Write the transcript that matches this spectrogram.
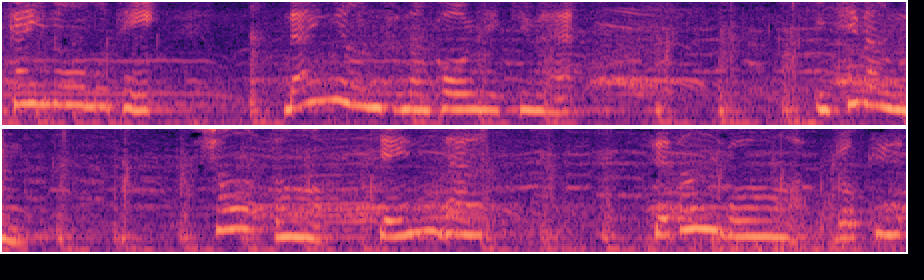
6回の表ライオンズの攻撃は1番ショート源田背番号6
